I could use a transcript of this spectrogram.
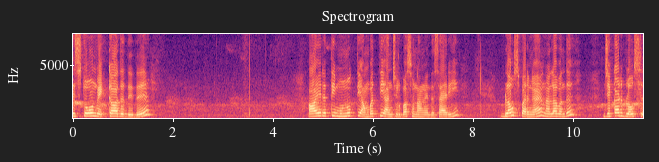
இது ஸ்டோன் வைக்காதது இது. ஆயிரத்தி முந்நூற்றி ஐம்பத்தி அஞ்சு ரூபா சொன்னாங்க இந்த சாரீ ப்ளவுஸ் பாருங்கள் நல்லா வந்து ஜெக்கார்டு ப்ளவுஸு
